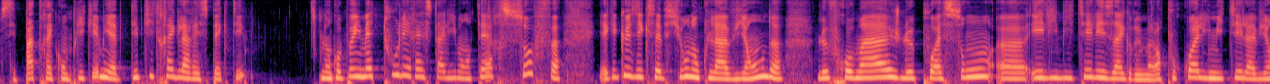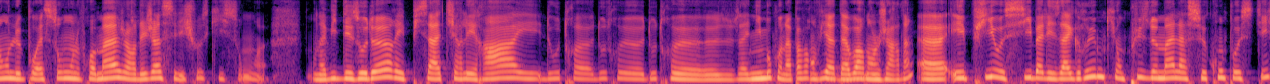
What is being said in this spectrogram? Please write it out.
c'est pas très compliqué, mais il y a des petites règles à respecter. Donc on peut y mettre tous les restes alimentaires, sauf il y a quelques exceptions, donc la viande, le fromage, le poisson euh, et limiter les agrumes. Alors pourquoi limiter la viande, le poisson, le fromage? Alors déjà c'est des choses qui sont, euh, on évite des odeurs et puis ça attire les rats et d'autres d'autres d'autres euh, animaux qu'on n'a pas envie d'avoir dans le jardin. Euh, et puis aussi bah, les agrumes qui ont plus de mal à se composter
